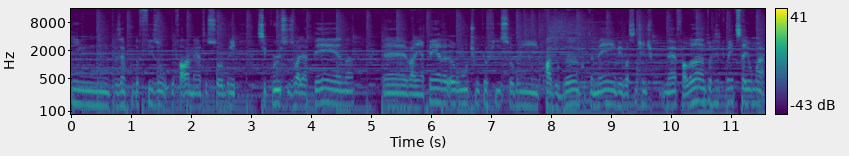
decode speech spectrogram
em, por exemplo, quando eu fiz o, o Fala Neto sobre se cursos valem a pena, é, valem a pena. O último que eu fiz sobre quadro branco também, veio bastante gente né, falando. Recentemente saiu uma,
